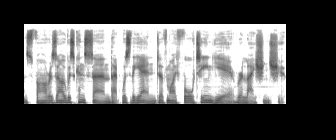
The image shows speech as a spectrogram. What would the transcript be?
As far as I was concerned, that was the end of my 14 year relationship.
